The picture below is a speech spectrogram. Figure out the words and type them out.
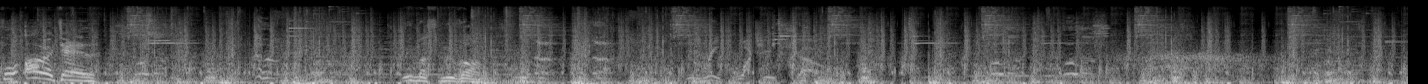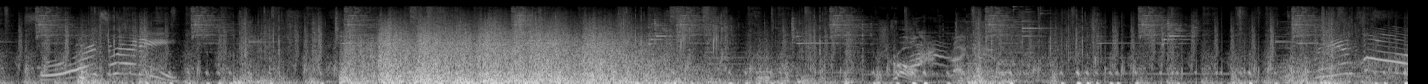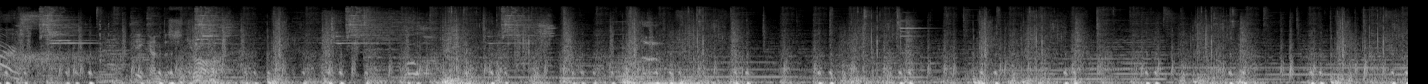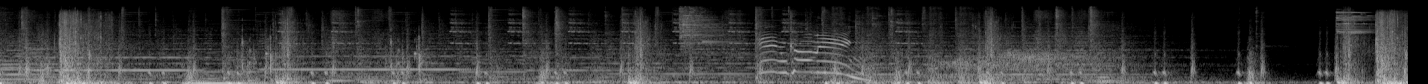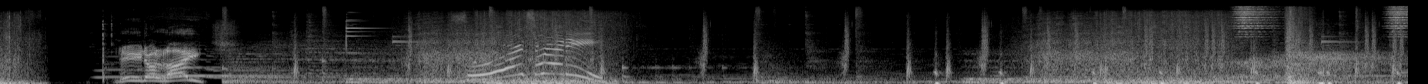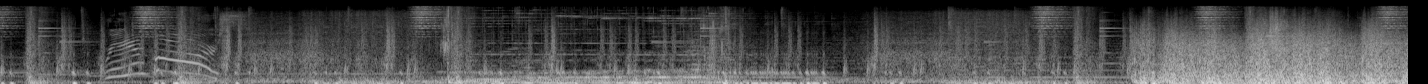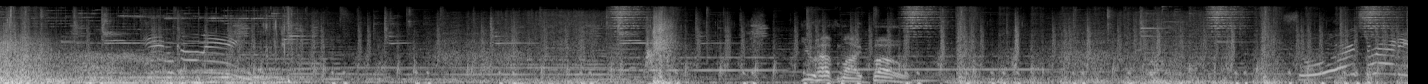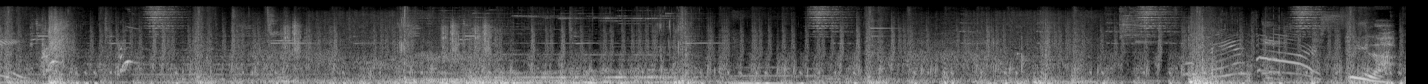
For Aradel! We must move on. You reap what you sow. Swords Need a You have my bow. Swords ready! Reinforce! Healer!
